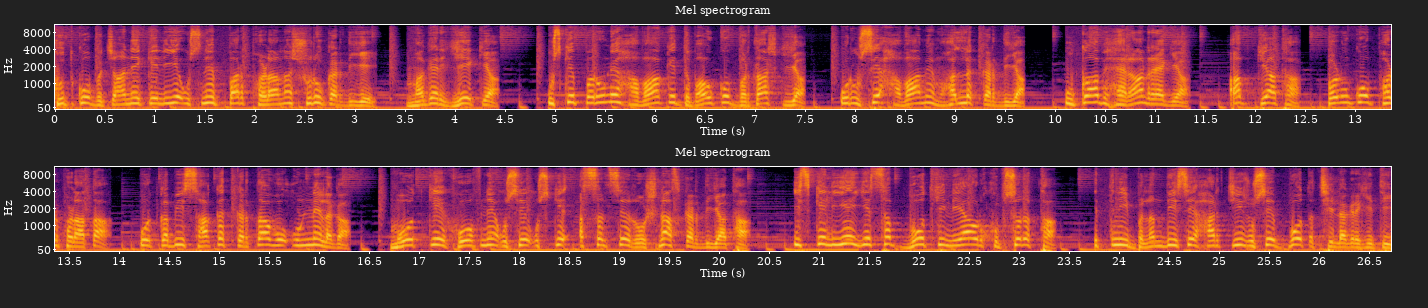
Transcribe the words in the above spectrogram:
खुद को बचाने के लिए उसने पर फड़ाना शुरू कर दिए। मगर ये क्या? उसके परों ने हवा के दबाव को बर्दाश्त किया और उसे हवा में मुहल्लक कर दिया। उकाब हैरान रह गया। अब क्या था? परों को फड़फड़ाता और कभी साकत करता वो उड़ने लगा। मौत के खौफ ने उसे उसके असल से रोशनास कर दिया था। इसके लिए ये सब बहुत ही नया और खूबसूरत था। इतनी बुलंदी से हर चीज़ उसे बहुत अच्छी लग रही थी।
